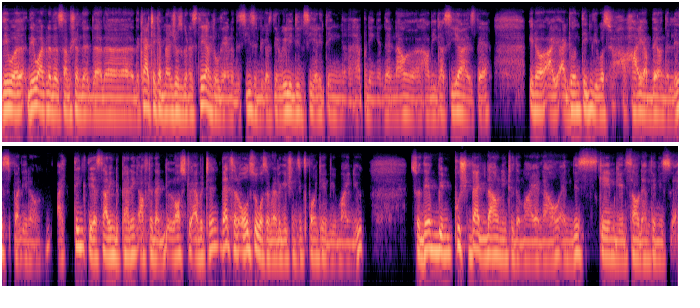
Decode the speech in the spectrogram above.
they were they were under the assumption that, that uh, the caretaker manager was going to stay until the end of the season because they really didn't see anything uh, happening. And then now uh, Javi Garcia is there. You know, I, I don't think he was high up there on the list, but you know, I think they are starting to panic after that loss to Everton. That also was a relegation six you mind you. So they've been pushed back down into the mire now, and this game against Southampton is uh,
